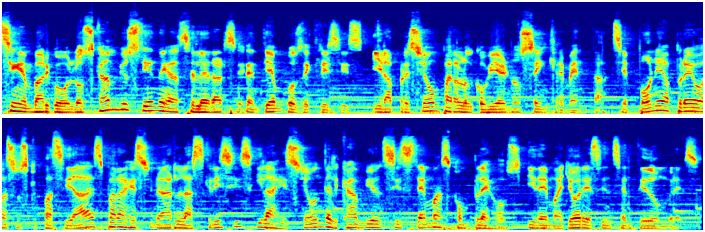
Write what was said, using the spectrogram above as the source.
Sin embargo, los cambios tienden a acelerarse en tiempos de crisis y la presión para los gobiernos se incrementa. Se pone a prueba sus capacidades para gestionar las crisis y la gestión del cambio en sistemas complejos y de mayores incertidumbres.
